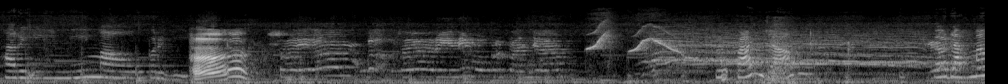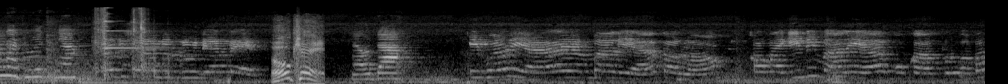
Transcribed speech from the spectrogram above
hari ini mau pergi? Saya, Mbak, saya hari ini mau perpanjang. Berpanjang? Ya udah mana duitnya? ATM. Okay. Ya udah. Ibu Alia, yang Mbak Alia, tolong. Kalau kayak gini Mbak Alia buka perlu apa?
